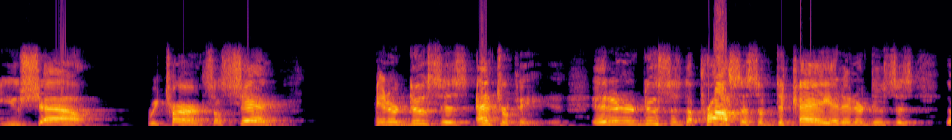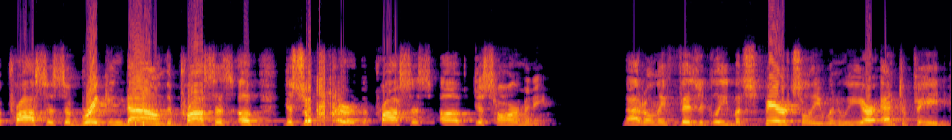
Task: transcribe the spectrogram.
you shall return. So sin introduces entropy. It introduces the process of decay. It introduces the process of breaking down, the process of disorder, the process of disharmony. Not only physically, but spiritually. When we are entropied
